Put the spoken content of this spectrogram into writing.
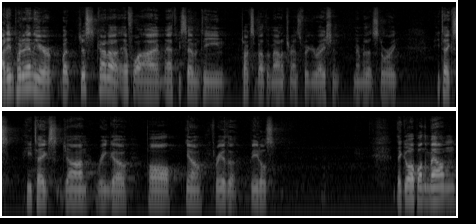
I didn't put it in here, but just kind of FYI, Matthew 17 talks about the Mount of Transfiguration. Remember that story? He takes, he takes John, Ringo, Paul, you know, three of the Beatles. They go up on the mountain,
